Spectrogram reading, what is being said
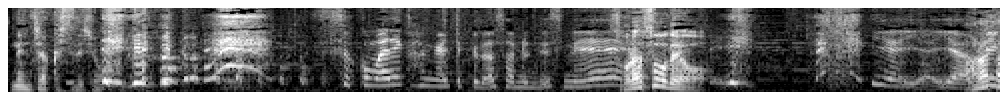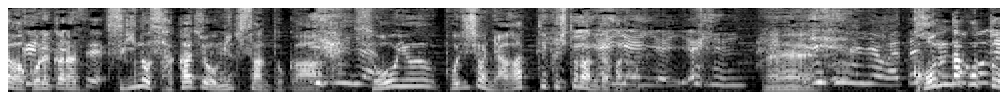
粘着質でしょそこまで考えてくださるんですね。そりゃそうだよ。いやいやいやあなたはこれから次の坂上美紀さんとかそういうポジションに上がっていく人なんだから。いやいやいやいやいや。え。いやいや私こんなことを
